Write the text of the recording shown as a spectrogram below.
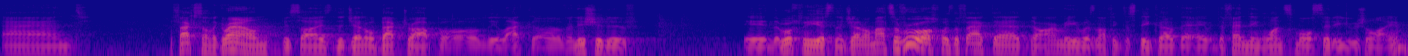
And the facts on the ground, besides the general backdrop of the lack of initiative in the Ruchnius and the general Matzav Ruach, was the fact that the army was nothing to speak of. They were defending one small city, Yerushalayim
